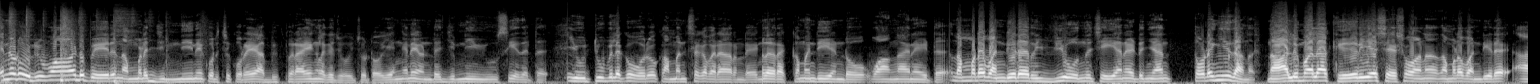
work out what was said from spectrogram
എന്നോട് ഒരുപാട് പേര് നമ്മുടെ ജിംനീനെ കുറിച്ച് കുറേ അഭിപ്രായങ്ങളൊക്കെ ചോദിച്ചു കേട്ടോ. എങ്ങനെയുണ്ട് ജിംനി യൂസ് ചെയ്തിട്ട്? യൂട്യൂബിലൊക്കെ ഓരോ കമൻസ് ഒക്കെ വരാറുണ്ട്. നിങ്ങൾ റെക്കമെൻഡ് ചെയ്യണ്ടോ വാങ്ങാനായിട്ട്? നമ്മുടെ വണ്ടിയുടെ റിവ്യൂ ഒന്ന് ചെയ്യാനായിട്ട് ഞാൻ തുടങ്ങിയതാണ്. നാലുമല കയറിയ ശേഷമാണ് നമ്മുടെ വണ്ടിയുടെ ആ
